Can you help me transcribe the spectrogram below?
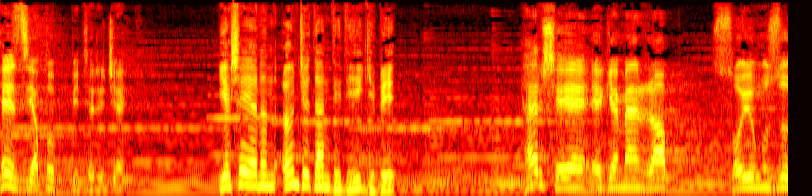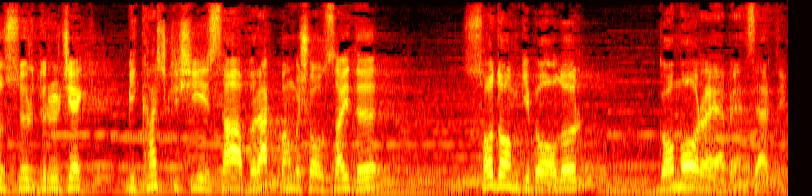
tez yapıp bitirecek. Yaşayanın önceden dediği gibi her şeye egemen Rab soyumuzu sürdürecek birkaç kişiyi sağ bırakmamış olsaydı Sodom gibi olur, Gomorra'ya benzerdik.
